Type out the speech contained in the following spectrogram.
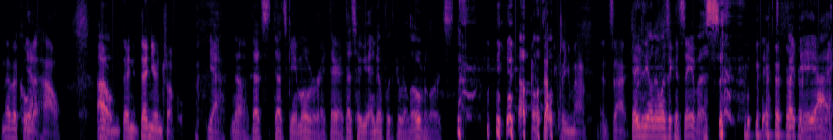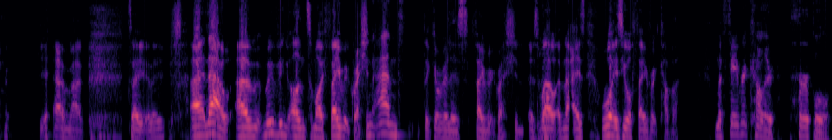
Never call Yeah. it Hal. Oh. Um, then then you're in trouble. Yeah, no, that's that's game over right there. That's how you end up with gorilla overlords. you know, Exactly, man. Exactly. they're the only ones that can save us. they have to fight the AI. Yeah, man, totally. Uh, now, um, moving on to my favourite question and the gorilla's favourite question as well, and that is, what is your favourite cover? My favorite color, purple.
